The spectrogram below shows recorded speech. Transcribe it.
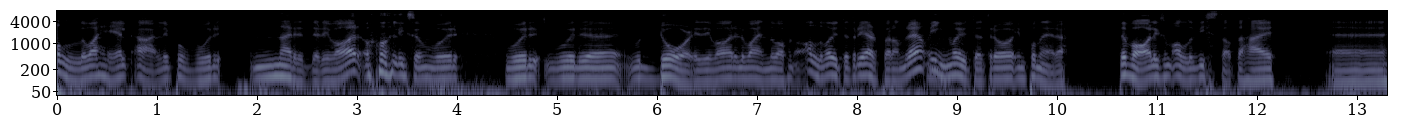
alle var helt ærlige på hvor nerder de var, og liksom hvor hvor, hvor, uh, hvor dårlige de var, eller hva enn det var for noe. Alle var ute etter å hjelpe hverandre, og ingen var ute etter å imponere. Det var liksom Alle visste at det hei eh,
